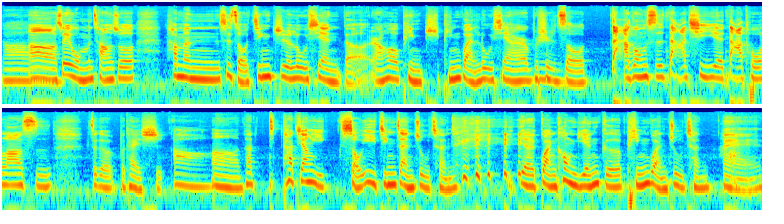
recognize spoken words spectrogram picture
啊啊，所以我们常说他们是走精致路线的，然后品质品管路线，而不是走大公司、大企业、大托拉斯，这个不太是啊。嗯，他他将以手艺精湛著称，也管控严格，品管著称，哎，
